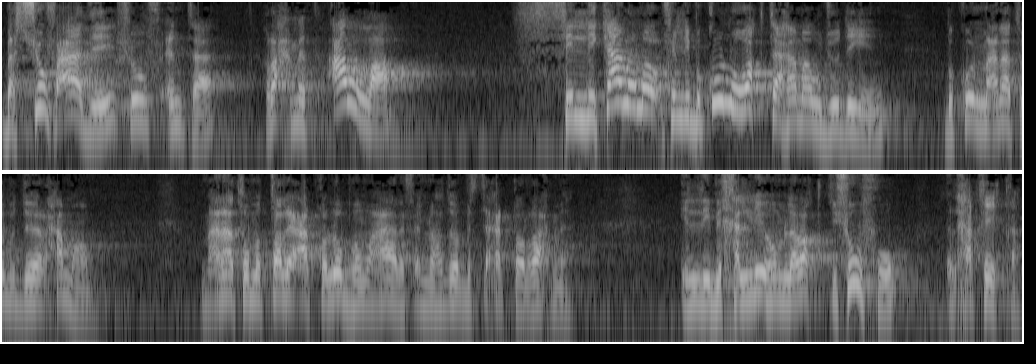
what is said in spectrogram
بس شوف عادي شوف أنت رحمة الله في اللي كانوا في اللي بيكونوا وقتها موجودين. بكون معناته بده يرحمهم. معناته مطلع على قلوبهم وعارف إنه هدول بيستحقوا الرحمة. اللي بيخليهم لوقت يشوفوا الحقيقة.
